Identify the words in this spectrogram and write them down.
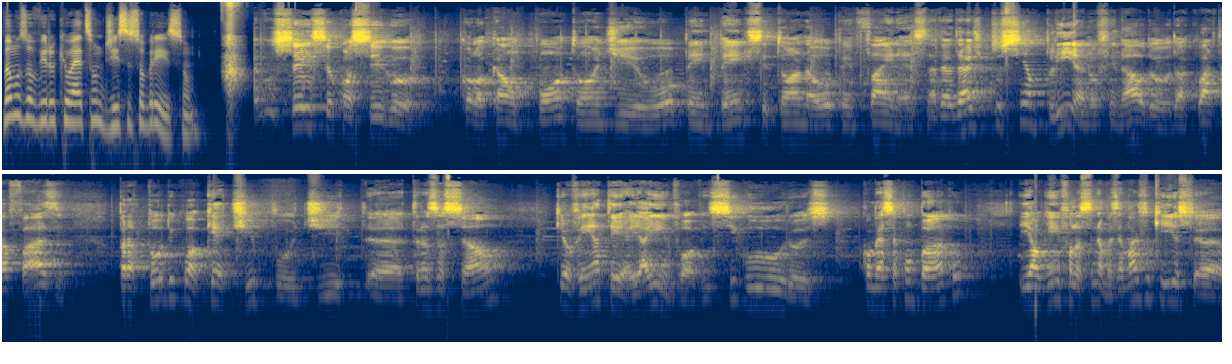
Vamos ouvir o que o Edson disse sobre isso. Eu não sei se eu consigo colocar um ponto onde o Open Bank se torna Open Finance. Na verdade, isso se amplia no final do, da quarta fase para todo e qualquer tipo de uh, transação que eu venha a ter. E aí envolve seguros, começa com banco e alguém fala assim, não, mas é mais do que isso, é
